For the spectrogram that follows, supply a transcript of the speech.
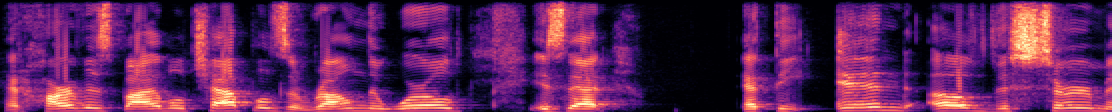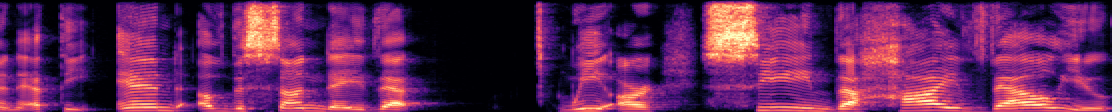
at Harvest Bible chapels around the world is that at the end of the sermon, at the end of the Sunday, that we are seeing the high value,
